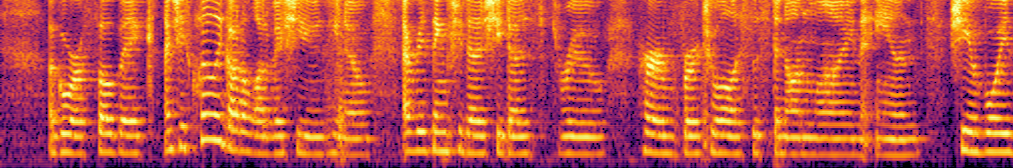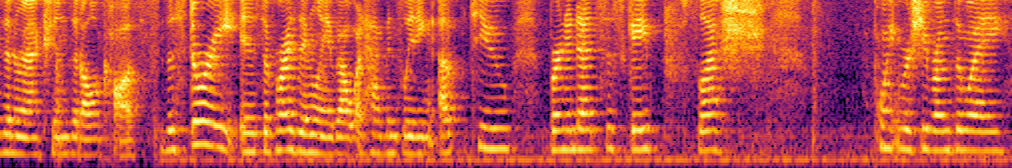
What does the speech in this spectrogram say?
agoraphobic and she's clearly got a lot of issues, you know, everything she does, she does through her virtual assistant online and she avoids interactions at all costs. The story is surprisingly about what happens leading up to Bernadette's escape slash point where she runs away.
